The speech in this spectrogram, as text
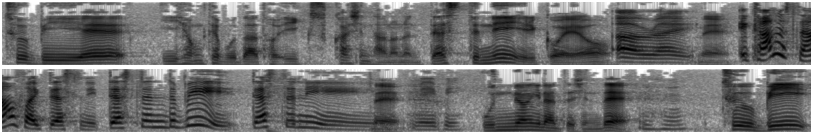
to be의 이 형태보다 더 익숙하신 단어는 destiny일 거예요. Oh, right. 네. It kind of sounds like destiny. Destined to be. Destiny, 네. maybe. 운명이란 뜻인데 to be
